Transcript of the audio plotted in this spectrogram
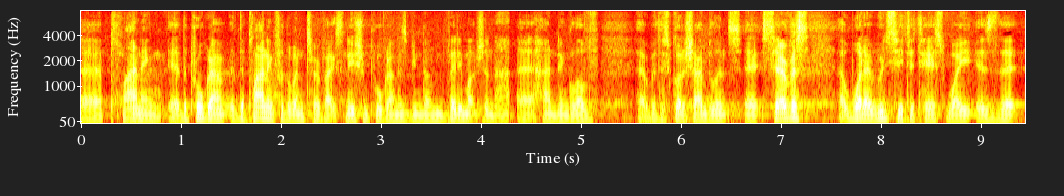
uh, planning. Uh, the program, the planning for the winter vaccination program has been done very much in uh, hand in glove uh, with the Scottish Ambulance uh, Service. Uh, what I would say to Tess White is that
